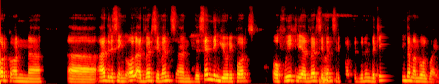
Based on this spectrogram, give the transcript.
work on uh, uh, addressing all adverse events and sending you reports of weekly adverse Mhm. events reported within the kingdom and worldwide.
